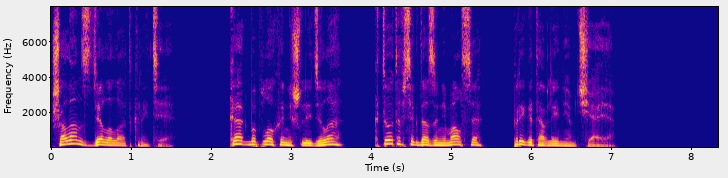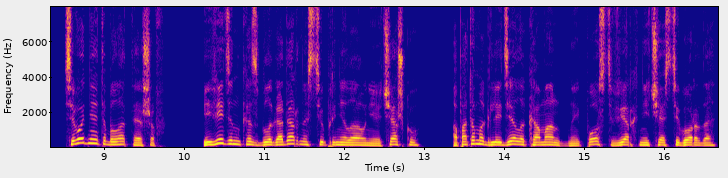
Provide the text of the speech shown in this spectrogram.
Шалан сделала открытие. Как бы плохо ни шли дела, кто-то всегда занимался приготовлением чая. Сегодня это была Тэшев, и Веденка с благодарностью приняла у нее чашку, а потом оглядела командный пост в верхней части города,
